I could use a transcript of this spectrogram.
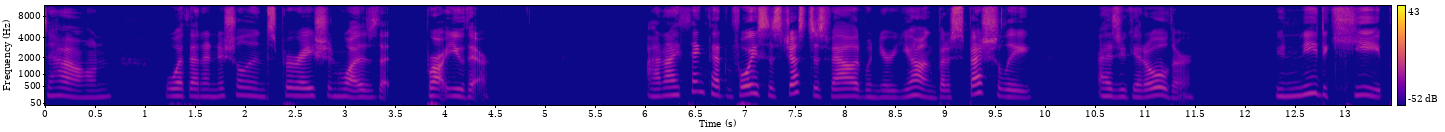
down what that initial inspiration was that brought you there. And I think that voice is just as valid when you're young, but especially as you get older. You need to keep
